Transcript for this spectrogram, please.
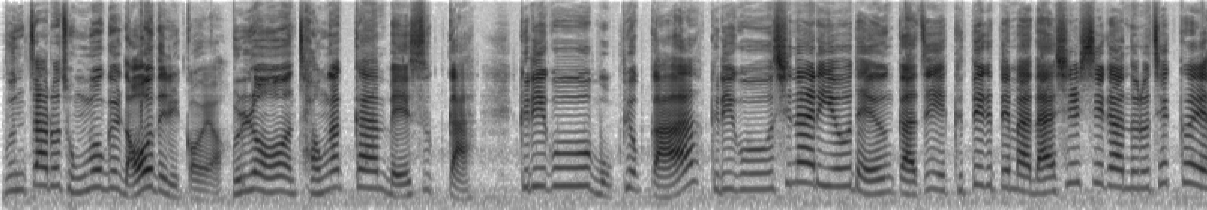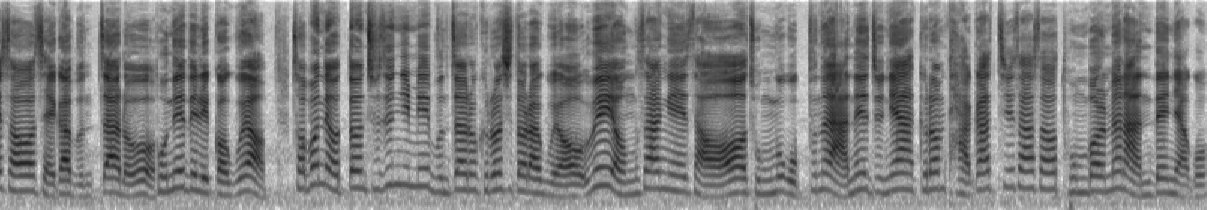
문자로 종목을 넣어드릴 거예요. 물론 정확한 매수가 그리고 목표가 그리고 시나리오 대응까지 그때그때마다 실시간으로 체크해서 제가 문자로 보내드릴 거고요. 저번에 어떤 주주님이 문자로 그러시더라고요. 왜 영상에서 종목 오픈을 안 해주냐? 그럼 다 같이 사서 돈 벌면 안 되냐고.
